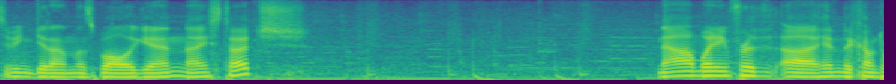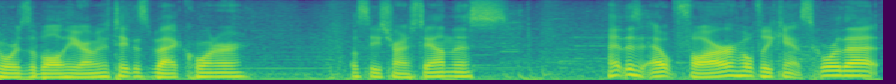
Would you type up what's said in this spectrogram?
if we can get on this ball again. Nice touch. Now I'm waiting for uh, him to come towards the ball here. I'm going to take this back corner. Let's see, he's trying to stay on this. Hit this out far. Hopefully he can't score that.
